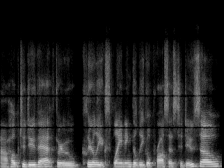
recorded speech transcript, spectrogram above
I hope to do that through clearly explaining the legal process to do so.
